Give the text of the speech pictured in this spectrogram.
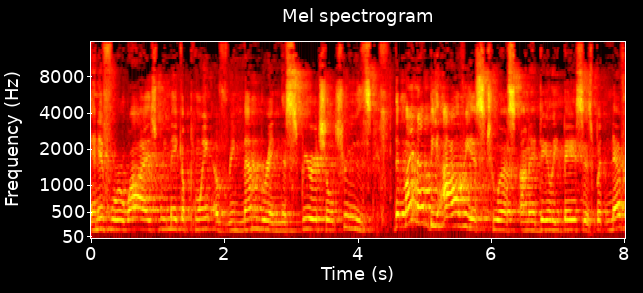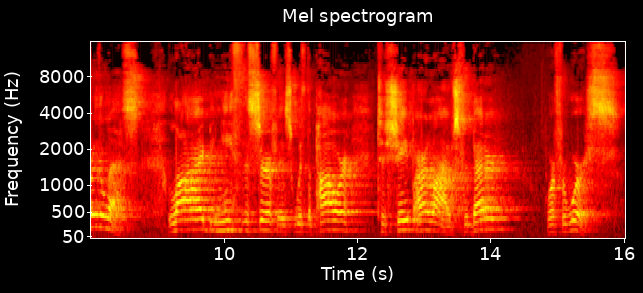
And if we're wise, we make a point of remembering the spiritual truths that might not be obvious to us on a daily basis, but nevertheless lie beneath the surface with the power to shape our lives for better or for worse.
